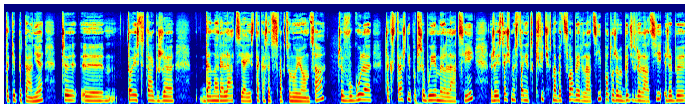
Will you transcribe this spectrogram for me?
takie pytanie, czy y, to jest tak, że dana relacja jest taka satysfakcjonująca, czy w ogóle tak strasznie potrzebujemy relacji, że jesteśmy w stanie tkwić w nawet słabej relacji po to, żeby być w relacji, żeby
